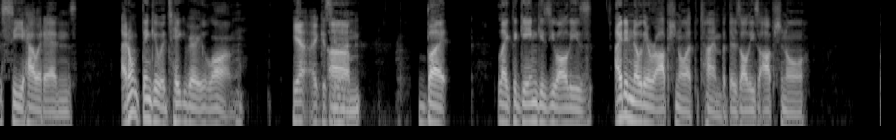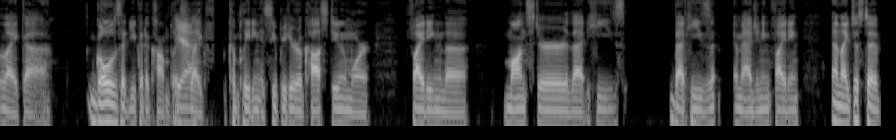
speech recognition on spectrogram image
see how it ends, I don't think it would take very long. Yeah, I can see Um, but like the game gives you all these. I didn't know they were optional at the time, but there's all these optional like uh goals that you could accomplish, Yeah. like f- completing his superhero costume or fighting the monster that he's that he's imagining fighting. And like just to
